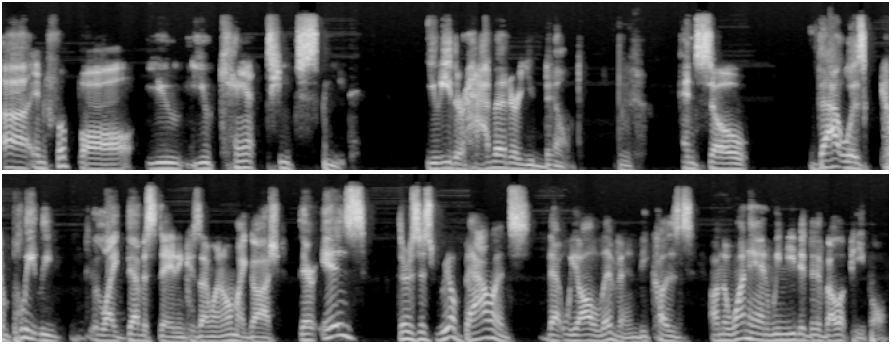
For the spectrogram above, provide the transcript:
uh, in football, you you can't teach speed. You either have it or you don't. Hmm. And so that was completely like devastating because I went, oh my gosh, there is there's this real balance that we all live in because on the one hand we need to develop people,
